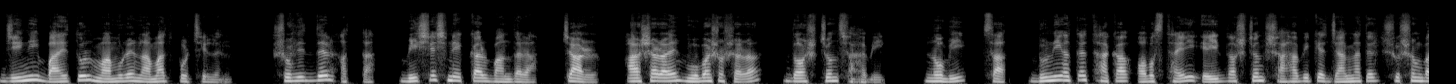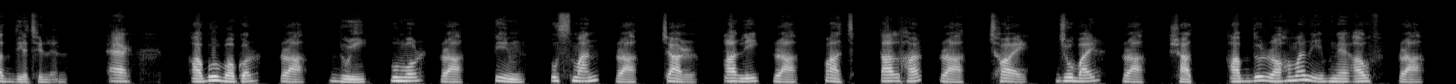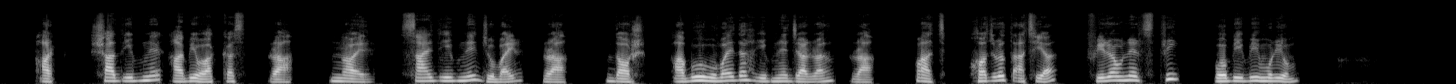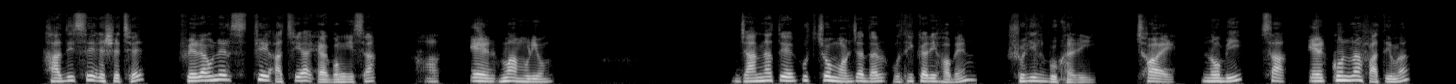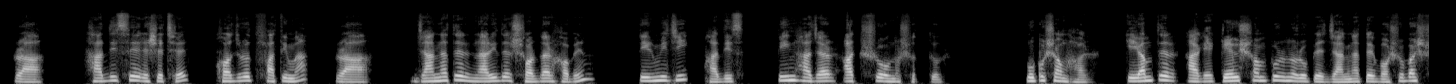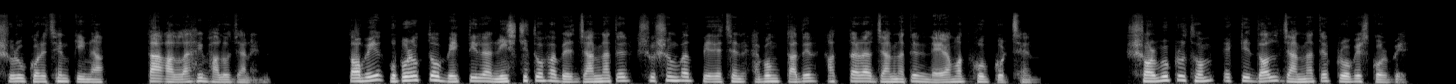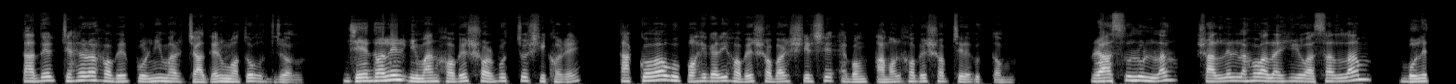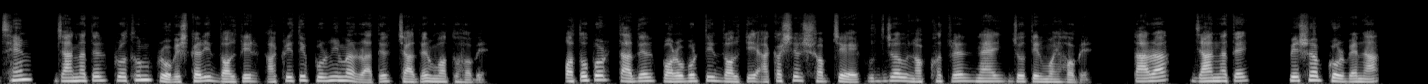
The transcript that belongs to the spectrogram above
যিনি বায়তুল মামুরে নামাজ পড়ছিলেন, শহীদদের আত্মা, বিশেষ নেককার বান্দারা। চার, আশারায় মুবাসসারা দশজন সাহাবি। নবী সা দুনিয়াতে থাকা অবস্থায় এই দশজন সাহাবিকে জান্নাতের সুসংবাদ দিয়েছিলেন। এক, আবু বকর, রা। দুই, উমর, রা। তিন, উসমান, রা। চার, আলী, রা। পাঁচ, তালহা, রা। ছয়, জুবাইর, রা। সাত, আব্দুর রহমান ইবনে আউফ, রা। আট, সাদ ইবনে আবি ওয়াক্কাস, রা। নয়, সাইদ ইবনে জুবাইর, রা। দশ, আবু উবাইদাহ ইবনে জার্রাহ, রা। পাঁচ হজরত আছিয়া ফিরাউনের স্ত্রী ও বিবি মরিয়ম। হাদিসে এসেছে, ফেরাউনের স্ত্রী আচিয়া এবং হা- এর মা মরিয়ম। জান্নাতের উচ্চ মর্যাদার অধিকারী হবেন শহীদ বুখারি। ছয়, নবী সা এর কন্যা ফাতিমা রা। হাদিসে এসেছে হজরত ফাতিমা রা জান্নাতের নারীদের সর্দার হবেন তিরমিজি, হাদিস তিন হাজার আটশো উনসত্তর। উপসংহার কিয়ামতের আগে কেউ সম্পূর্ণরূপে জান্নাতে বসবাস শুরু করেছেন কিনা, তা আল্লাহই ভালো জানেন। তবে উপরোক্ত ব্যক্তিরা নিশ্চিতভাবে জান্নাতের সুসংবাদ পেয়েছেন এবং তাদের আত্মারা জান্নাতের নেয়ামত ভোগ করছেন। সর্বপ্রথম একটি দল জান্নাতে প্রবেশ করবে। তাদের চেহারা হবে পূর্ণিমার চাঁদের মতো উজ্জ্বল। যে দলের ইমান হবে সর্বোচ্চ শিখরে তাকোয়া ও পহেগারি হবে সবার শীর্ষে এবং আমল হবে সবচেয়ে উত্তম। রাসূলুল্লাহ সাল্লাল্লাহু আলাইহি ওয়াসাল্লাম বলেছেন, জান্নাতের প্রথম প্রবেশকারী দলটির আকৃতি পূর্ণিমার রাতের চাঁদের মতো হবে। অতপর তাদের পরবর্তী দলটি আকাশের সবচেয়ে উজ্জ্বল নক্ষত্রের ন্যায় জ্যোতির্ময় হবে। তারা জান্নাতে পেশাব করবে না,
